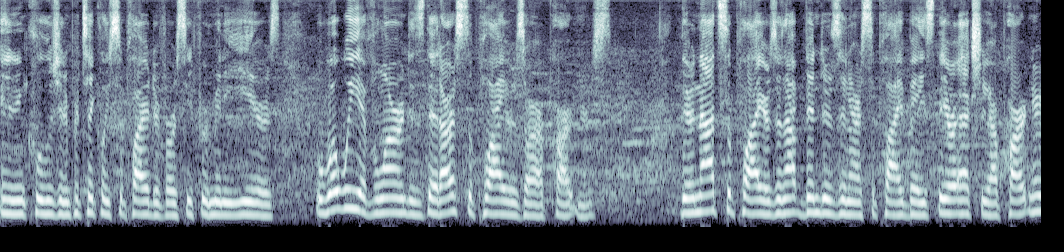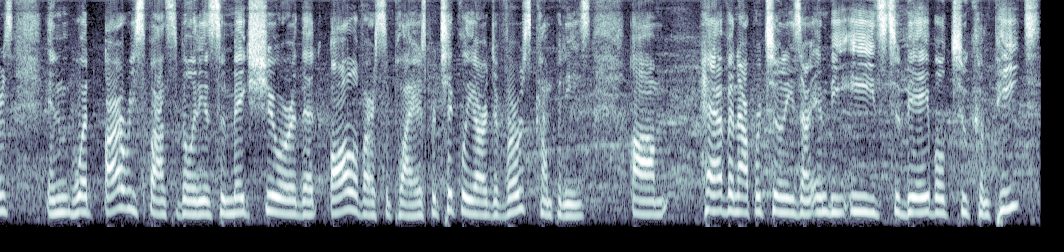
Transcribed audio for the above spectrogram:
and inclusion, and particularly supplier diversity for many years. But what we have learned is that our suppliers are our partners. They're not suppliers, they're not vendors in our supply base, they are actually our partners. And what our responsibility is to make sure that all of our suppliers, particularly our diverse companies, um, have an opportunities, our MBEs, to be able to compete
